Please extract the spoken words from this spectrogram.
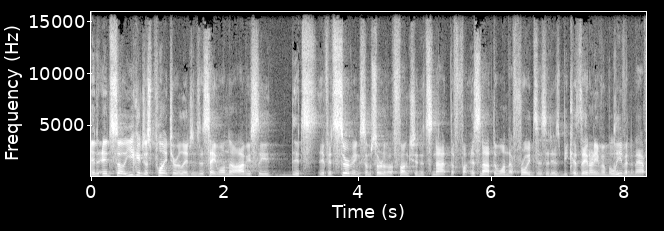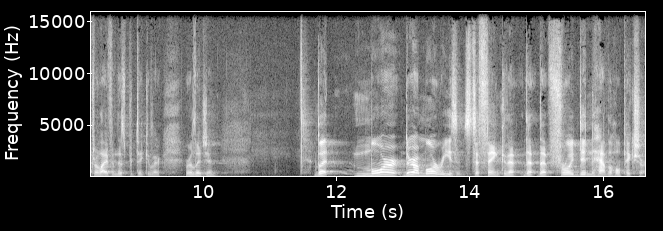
And, and so you can just point to religions and say, well, no, obviously, it's, if it's serving some sort of a function, it's not, the, it's not the one that Freud says it is because they don't even believe in an afterlife in this particular religion. But more, there are more reasons to think that, that, that Freud didn't have the whole picture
